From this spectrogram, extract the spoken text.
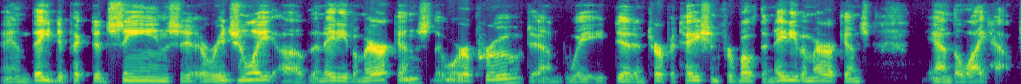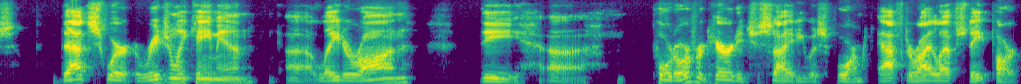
and they depicted scenes originally of the Native Americans that were approved, and we did interpretation for both the Native Americans and the lighthouse. That's where it originally came in. Uh, later on, the uh, Port Orford Heritage Society was formed after I left State Park.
